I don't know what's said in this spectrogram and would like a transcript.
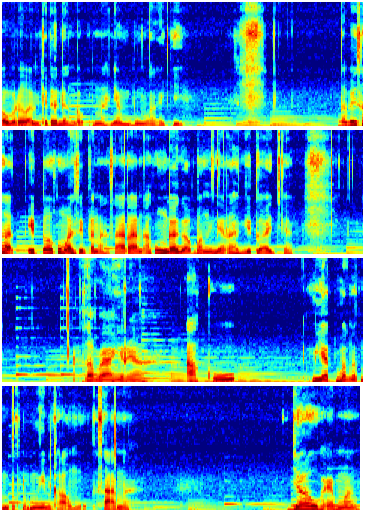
obrolan kita udah nggak pernah nyambung lagi. Tapi saat itu aku masih penasaran aku nggak gampang nyerah gitu aja. Sampai akhirnya aku niat banget untuk nemuin kamu ke sana. Jauh emang.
